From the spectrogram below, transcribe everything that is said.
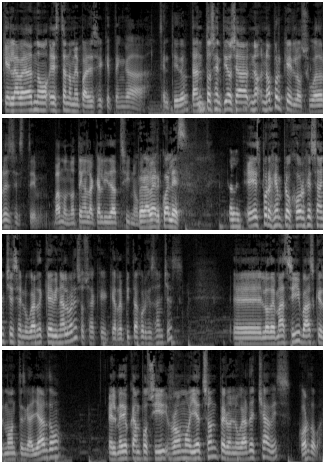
Que la verdad no, esta no me parece que tenga ¿Sentido? tanto sentido. O sea, no, no porque los jugadores, este, vamos, no tengan la calidad, sino Pero a ver, ¿cuál es? Es, por ejemplo, Jorge Sánchez en lugar de Kevin Álvarez, o sea, que, que repita Jorge Sánchez. Eh, lo demás sí, Vázquez, Montes, Gallardo. El medio campo sí, Romo y Edson, pero en lugar de Chávez, Córdoba.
